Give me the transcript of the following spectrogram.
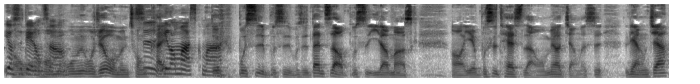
又是电动车。我们我觉得我们从是 Elon Musk 吗？对，不是不是不是，但至少不是 Elon Musk。哦，也不是 Tesla，我们要讲的是两家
